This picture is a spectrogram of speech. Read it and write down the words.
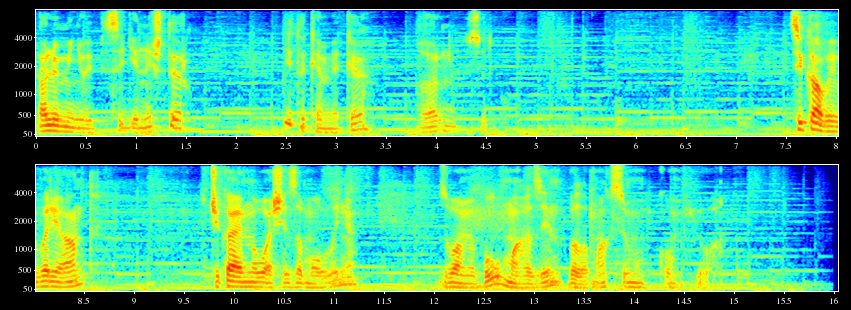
алюмінієвий підсидільний штир і таке м'яке, гарне сідло. Цікавий варіант. Чекаємо на ваші замовлення. З вами був магазин velomaximum.com.ua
